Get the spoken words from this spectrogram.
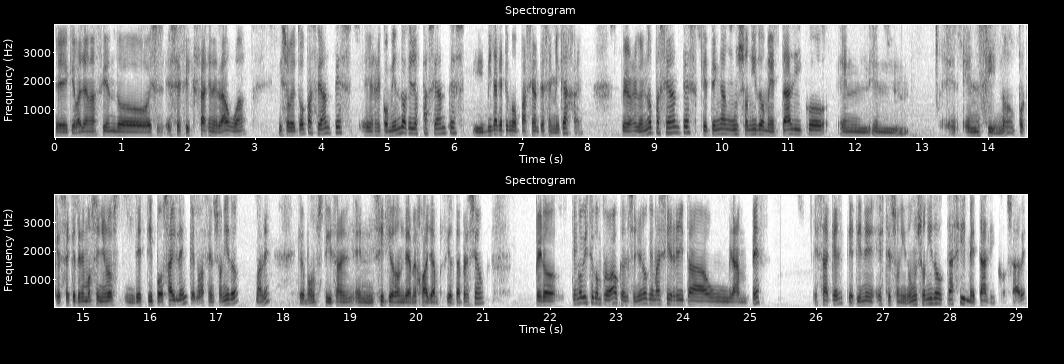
eh, que vayan haciendo ese, ese, zigzag en el agua. Y sobre todo paseantes, eh, recomiendo aquellos paseantes, y mira que tengo paseantes en mi caja, ¿eh? pero recomiendo paseantes que tengan un sonido metálico en, en, sí, ¿no? Porque sé que tenemos señuelos de tipo silent que no hacen sonido, ¿vale? Que lo podemos utilizar en, sitios donde a lo mejor haya cierta presión. Pero tengo visto y comprobado que el señuelo que más irrita a un gran pez es aquel que tiene este sonido, un sonido casi metálico, ¿sabe?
